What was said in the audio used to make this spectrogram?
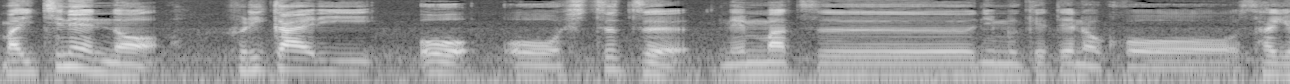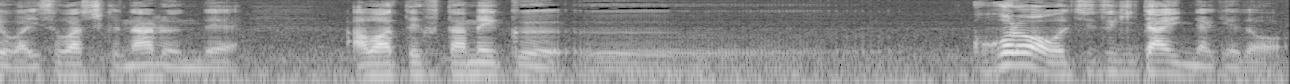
まあ、一年の振り返りをしつつ、年末に向けてのこう、作業が忙しくなるんで、慌てふためく、心は落ち着きたいんだけど、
